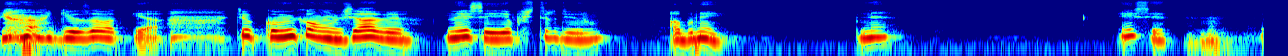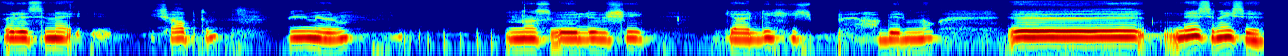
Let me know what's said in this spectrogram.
Ya göze bak ya. Çok komik olmuş abi. Neyse yapıştır diyorum. Aa bu ne? Bu ne? Neyse. Öylesine şey yaptım. Bilmiyorum. Nasıl öyle bir şey geldi hiç haberim yok. Ee, neyse neyse.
